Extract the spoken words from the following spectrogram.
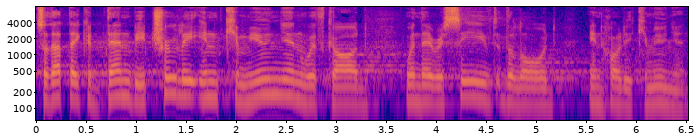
so that they could then be truly in communion with God when they received the Lord in Holy Communion.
